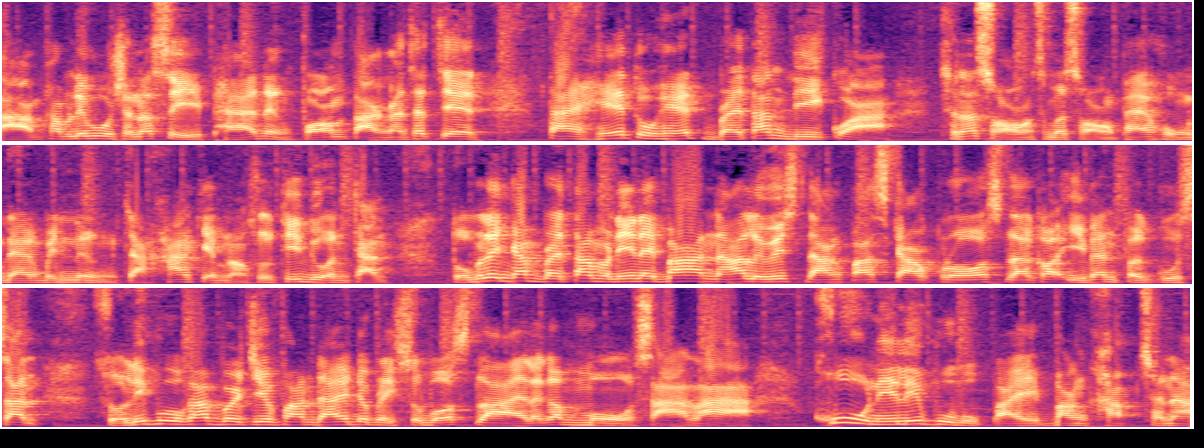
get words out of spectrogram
3 ครับลิเวอร์พูลชนะ 4 แพ้ 1 ฟอร์มต่างกันชัดเจน แต่เฮด t ูเฮดไบรตันดีกว่า ชนะ 2 เสมอ 2 แพ้หงแดงเป็น 1 จาก 5 เกมหลังสุดที่ดวลกัน ตัวผู้เล่นครับไบรตันวันนี้ในบ้านนะลูอิสดังปาสกาลโกรสแล้วก็อีแวนเฟอร์กูสันส่วนลิเวอร์พูลครับเวอร์จิลฟันไดโดมินิกซูโบสไลแล้วก็โมซาลาคู่นี้ลิเวอร์พูลบุกไปบังคับชนะ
